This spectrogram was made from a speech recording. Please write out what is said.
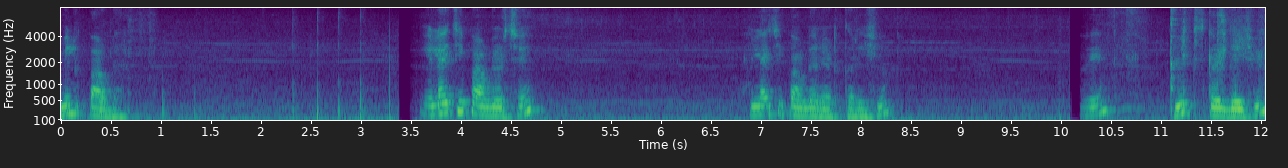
મિલ્ક પાવડર. ઇલાયચી પાવડર છે. ઇલાયચી પાવડર એડ કરીશું. હવે મિક્સ કરી દઈશું.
